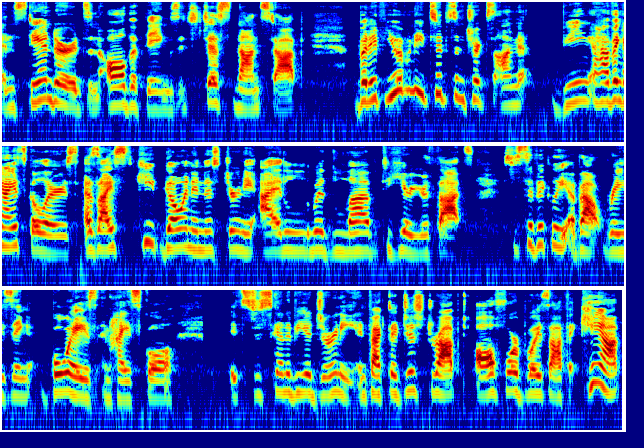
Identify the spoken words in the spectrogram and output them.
and standards and all the things. It's just nonstop. But if you have any tips and tricks on being having high schoolers as I keep going in this journey, I would love to hear your thoughts specifically about raising boys in high school. It's just going to be a journey. In fact, I just dropped all four boys off at camp.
